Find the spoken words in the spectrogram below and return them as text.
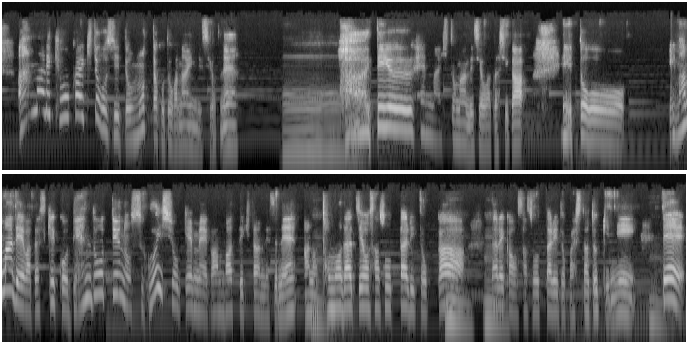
あんまり教会来てほしいって思ったことがないんですよね。はいっていう変な人なんですよ私が。えっ、と今まで私結構伝道っていうのをすごい一生懸命頑張ってきたんですね。あの、うん。友達を誘ったりとか、うんうん。誰かを誘ったりとかした時に、うん。で、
